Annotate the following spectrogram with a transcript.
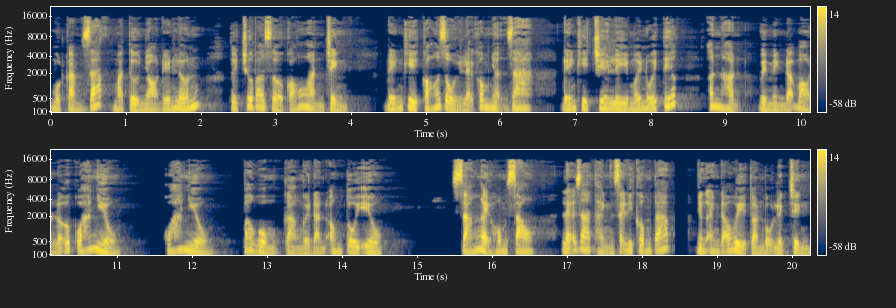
Một cảm giác mà từ nhỏ đến lớn tôi chưa bao giờ có hoàn chỉnh. Đến khi có rồi lại không nhận ra, đến khi chia ly mới nuối tiếc, ân hận vì mình đã bỏ lỡ quá nhiều. Quá nhiều bao gồm cả người đàn ông tôi yêu. Sáng ngày hôm sau, lẽ ra Thành sẽ đi công tác, nhưng anh đã hủy toàn bộ lịch trình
